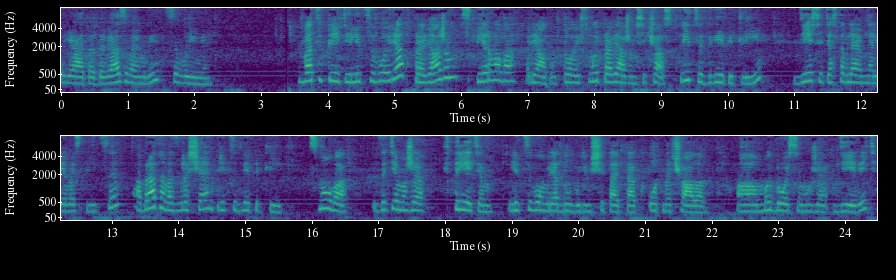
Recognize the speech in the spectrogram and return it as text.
ряда довязываем лицевыми. 23 лицевой ряд провяжем с первого ряда. То есть мы провяжем сейчас 32 петли, 10 оставляем на левой спице, обратно возвращаем 32 петли. Снова затем уже в третьем лицевом ряду будем считать так от начала, а, мы бросим уже 9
